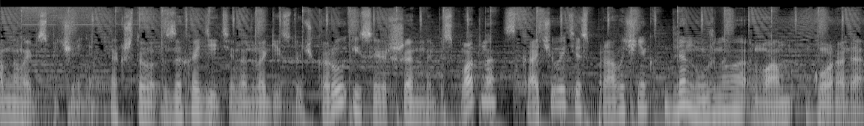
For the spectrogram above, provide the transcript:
программного обеспечения. Так что заходите на 2gis.ru и совершенно бесплатно скачивайте справочник для нужного вам города.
